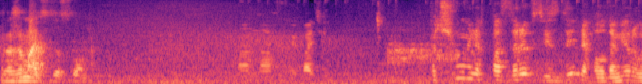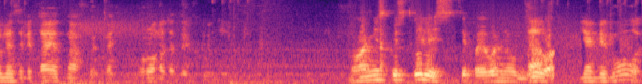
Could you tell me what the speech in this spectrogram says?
Нажимайте заслон. А, нахуй, ебать. Почему именно по взрыв звезды, бля, Полудомиру, бля, залетает нахуй, блядь, урон от этой хуйни? Ну они спустились, типа его не убило. Я бегу.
